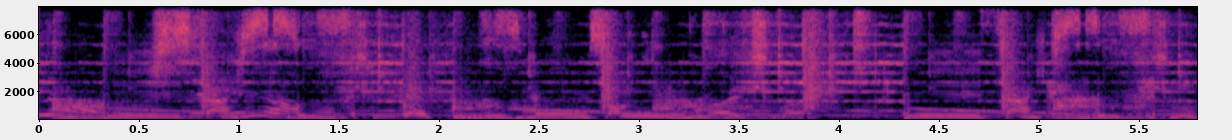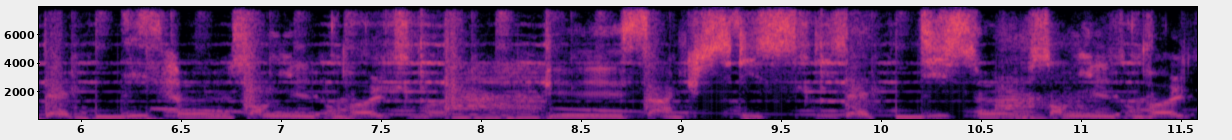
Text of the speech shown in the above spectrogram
énorme. 5, 6, 7, 10, euh, 100 000 volts. Et 5, 6, 7, 10, euh, 100 000 volts. Et 5, 6, 7, 10, 100 000 volts.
